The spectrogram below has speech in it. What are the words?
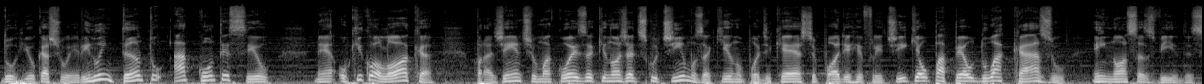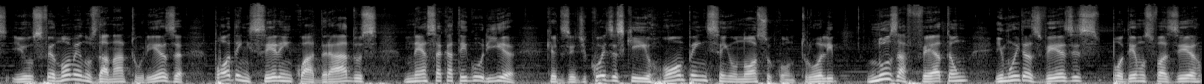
do rio Cachoeira. E, no entanto, aconteceu. Né? O que coloca para a gente uma coisa que nós já discutimos aqui no podcast, pode refletir, que é o papel do acaso em nossas vidas. E os fenômenos da natureza podem ser enquadrados nessa categoria, quer dizer, de coisas que rompem sem o nosso controle, nos afetam e muitas vezes podemos fazer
